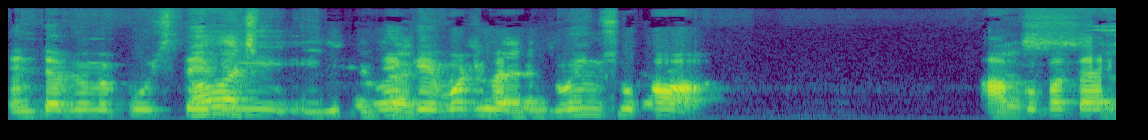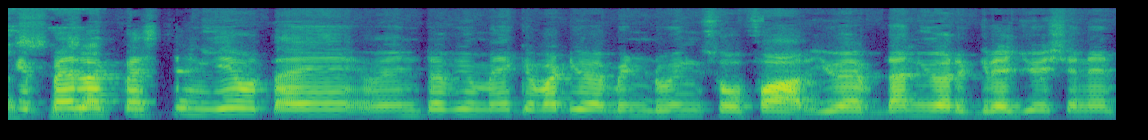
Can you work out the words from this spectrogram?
इंटरव्यू में पूछते हाँ, भी ये कि what you been doing so far आपको पता है कि पहला क्वेश्चन ये होता है इंटरव्यू में कि what you have been doing so far you have done your graduation in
